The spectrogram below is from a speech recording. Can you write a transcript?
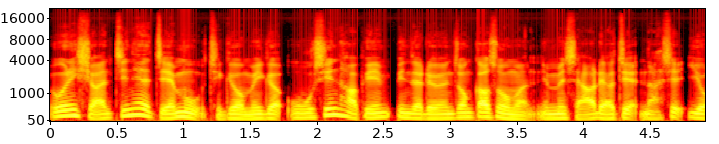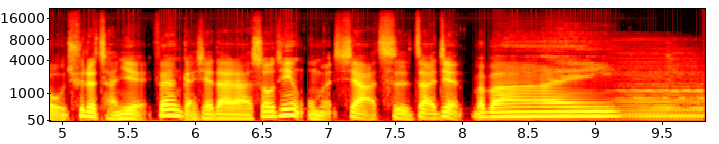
如果你喜欢今天的节目，请给我们一个五星好评，并在留言中告诉我们你们想要了解哪些有趣的产业。非常感谢大家的收听，我们下次再见，拜拜。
